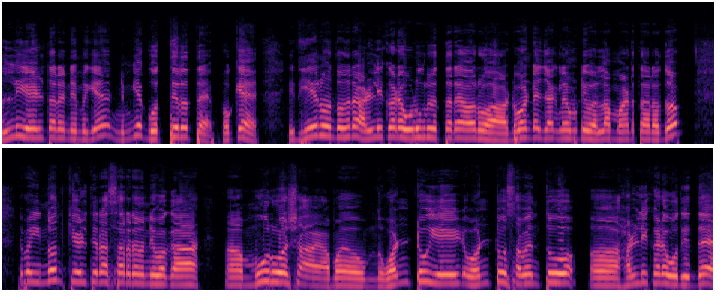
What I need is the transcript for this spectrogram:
ಅಲ್ಲಿ ಹೇಳ್ತಾರೆ ನಿಮಗೆ. ನಿಮಗೆ ಗೊತ್ತಿರುತ್ತೆ ಓಕೆ ಇದು ಏನು ಅಂತಂದರೆ ಹಳ್ಳಿ ಕಡೆ ಹುಡುಗರು ಇರ್ತಾರೆ, ಅವರು ಅಡ್ವಾಂಟೇಜ್ ಆಗ್ಲಿಬಿಟ್ಟು ಇವೆಲ್ಲ ಮಾಡ್ತಾ ಇರೋದು. ಇವಾಗ ಇನ್ನೊಂದು ಕೇಳ್ತೀರಾ ಸರ್ ನಾನು ಇವಾಗ ಮೂರು ವರ್ಷ one to eight one to seventh ಹಳ್ಳಿ ಕಡೆ ಓದಿದ್ದೆ.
